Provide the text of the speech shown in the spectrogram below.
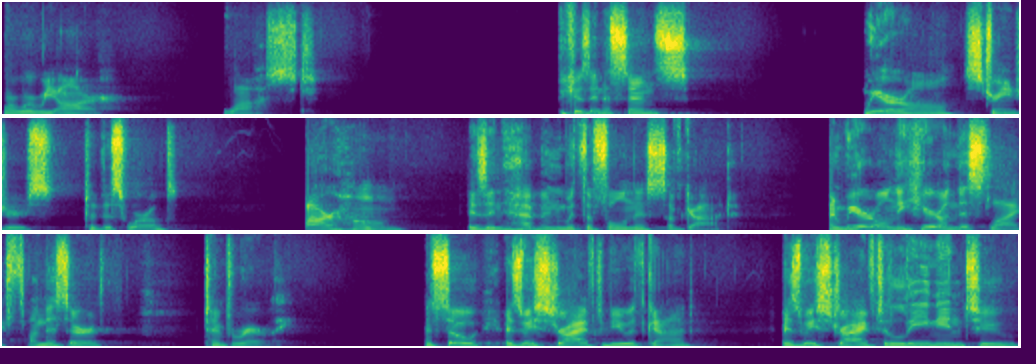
or where we are lost. Because, in a sense, we are all strangers to this world. Our home is in heaven with the fullness of God. And we are only here on this life, on this earth, temporarily. And so, as we strive to be with God, as we strive to lean into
